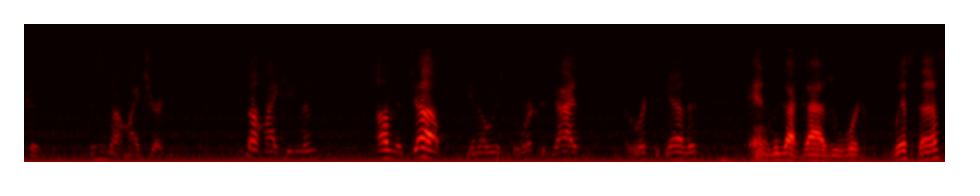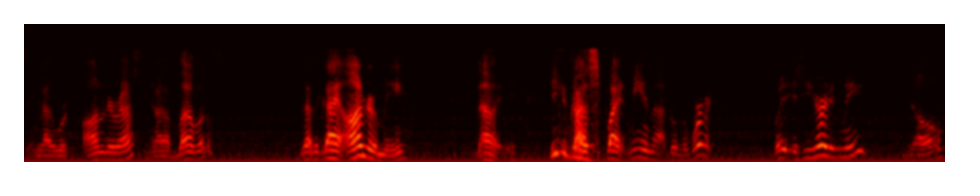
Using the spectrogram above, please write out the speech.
Because this is not my church. Not my kingdom. On the job, you know, we used to work with guys who work together, and we got guys who work with us, and who work under us, and guys above us. We got the guy under me. Now, he can try to spite me and not do the work. But is he hurting me? No.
